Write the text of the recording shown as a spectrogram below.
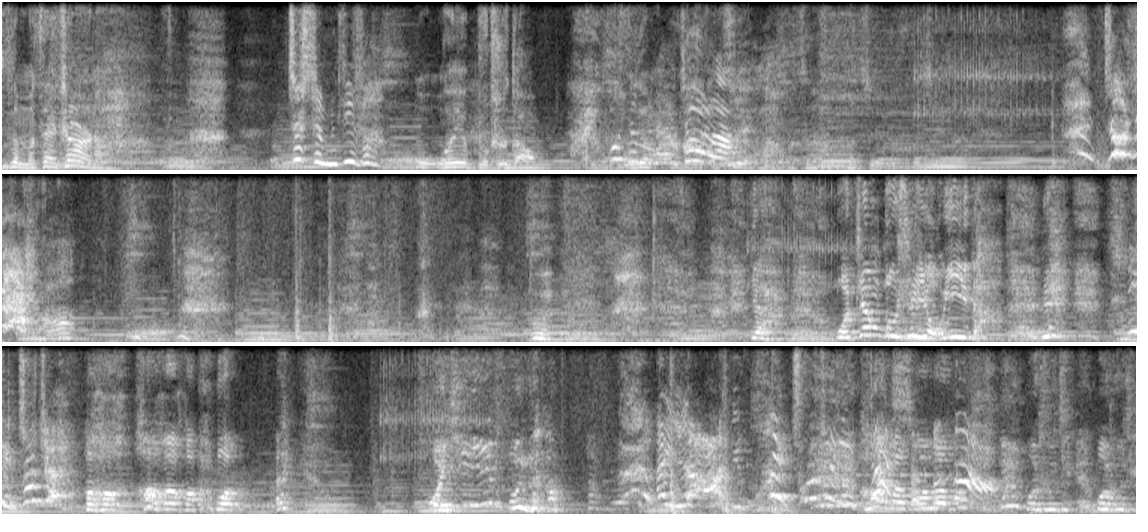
你怎么在这儿呢？这什么地方？我我也不知道。哎呦，我怎么来这儿了喝醉了，喝醉了，喝醉了，喝醉了。出去！啊！不是，燕儿，我真不是有意的。你你出去！好好好好好，我哎，我衣服呢？哎呀，你快出去！你干什么呢？我出去，我出去。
